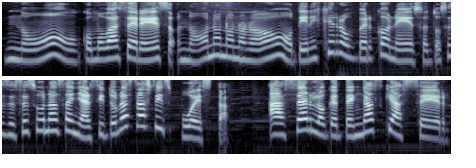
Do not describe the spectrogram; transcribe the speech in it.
No, ¿cómo va a ser eso? No, no, no, no, no. Tienes que romper con eso. Entonces, esa es una señal. Si tú no estás dispuesta hacer lo que tengas que hacer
